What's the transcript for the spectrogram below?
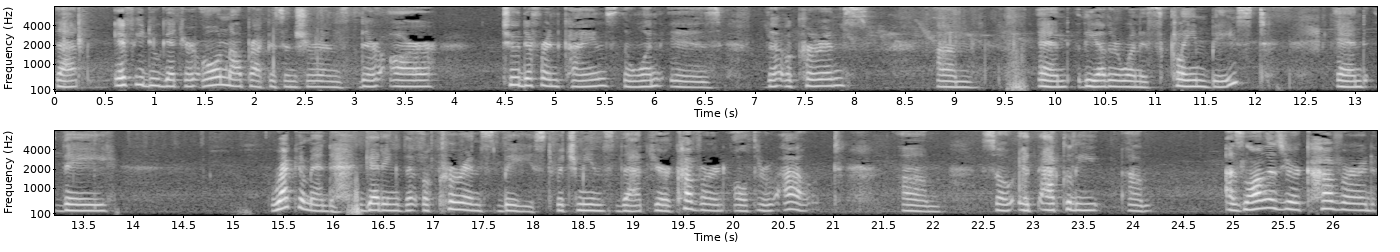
that if you do get your own malpractice insurance, there are two different kinds. The one is the occurrence um, and the other one is claim based, and they recommend getting the occurrence based, which means that you're covered all throughout. Um, so it actually, um, as long as you're covered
